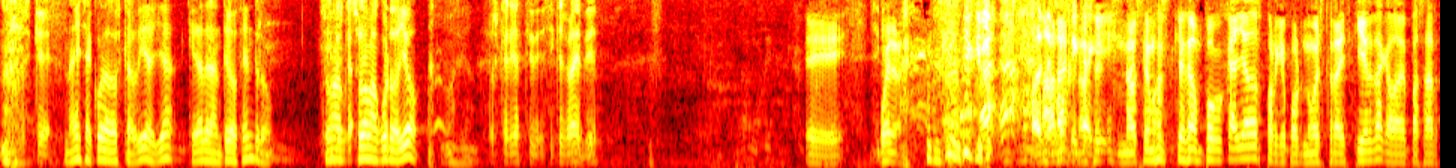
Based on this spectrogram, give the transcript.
Es que Nadie se acuerda de Oscar Díaz ya, que era delantero centro. Solo, Oscar- solo me acuerdo yo. Oscar Díaz tiene- sí que es verdad, tío. Eh, bueno, ahora Mójica nos, aquí. nos hemos quedado un poco callados porque por nuestra izquierda acaba de pasar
